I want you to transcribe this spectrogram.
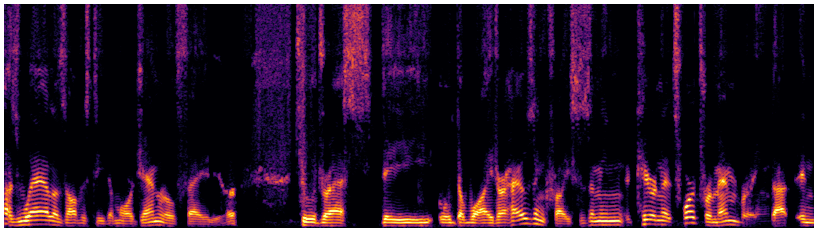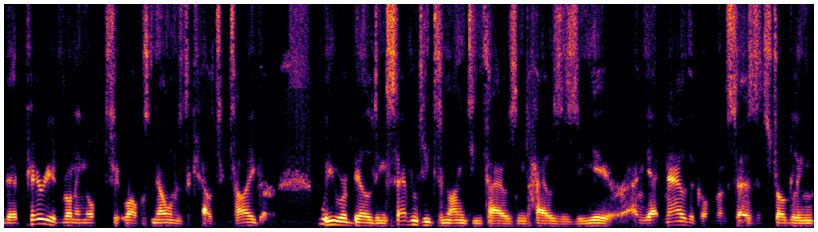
as well as obviously the more general failure to address the the wider housing crisis. I mean, Kieran, it's worth remembering that in the period running up to what was known as the Celtic Tiger, we were building seventy to ninety thousand houses a year, and yet now the government says it's struggling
